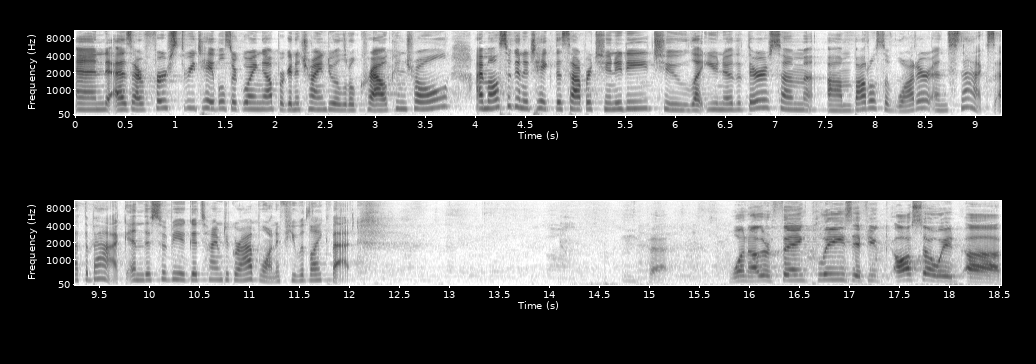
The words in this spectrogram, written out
And as our first three tables are going up, we're going to try and do a little crowd control. I'm also going to take this opportunity to let you know that there are some um, bottles of water and snacks at the back, and this would be a good time to grab one if you would like that. Pat, one other thing, please, if you also would uh,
